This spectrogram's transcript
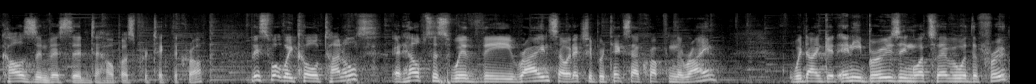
Coles has invested to help us protect the crop. This is what we call tunnels. It helps us with the rain, so it actually protects our crop from the rain. We don't get any bruising whatsoever with the fruit,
